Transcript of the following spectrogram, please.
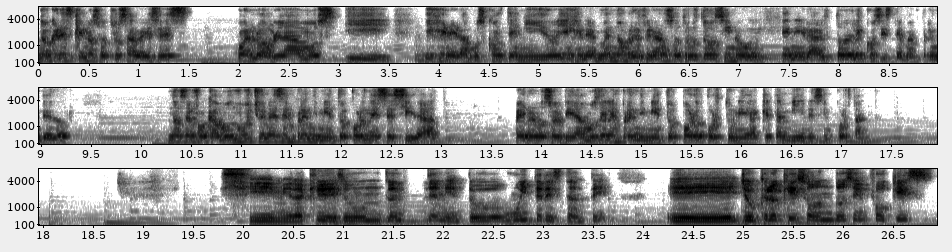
¿no crees que nosotros a veces cuando hablamos y, generamos contenido, y en general, no me refiero a nosotros dos, sino en general todo el ecosistema emprendedor, nos enfocamos mucho en ese emprendimiento por necesidad, pero nos olvidamos del emprendimiento por oportunidad, que también es importante. Sí, mira que es un planteamiento muy interesante. Eh, yo creo que son dos enfoques,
